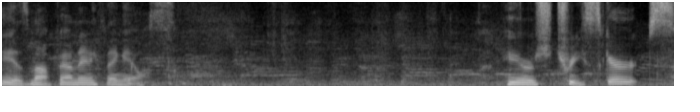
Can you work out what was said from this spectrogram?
She has not found anything else. Here's tree skirts.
